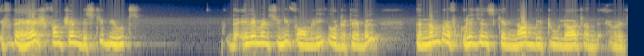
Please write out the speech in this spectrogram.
If the hash function distributes the elements uniformly over the table, the number of collisions cannot be too large on the average.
